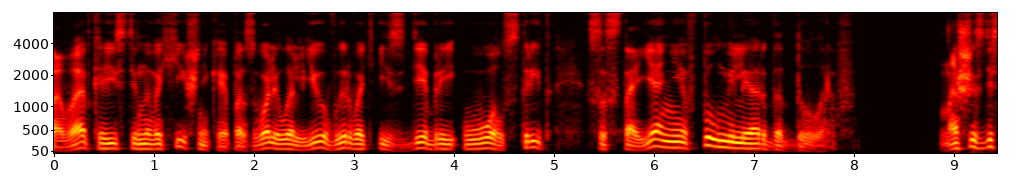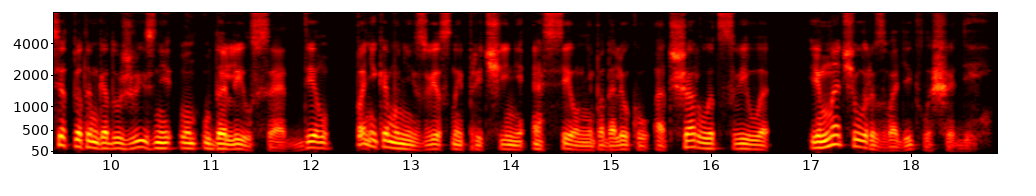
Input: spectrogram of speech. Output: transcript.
Повадка истинного хищника позволила Лью вырвать из дебрей Уолл-стрит состояние в полмиллиарда долларов. На 65-м году жизни он удалился от дел, по никому неизвестной причине осел неподалеку от Шарлоттсвилла и начал разводить лошадей.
